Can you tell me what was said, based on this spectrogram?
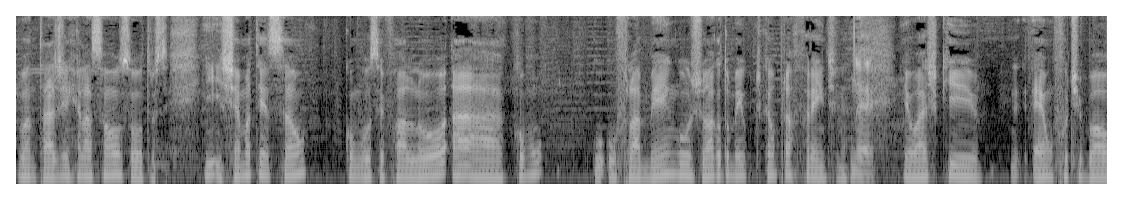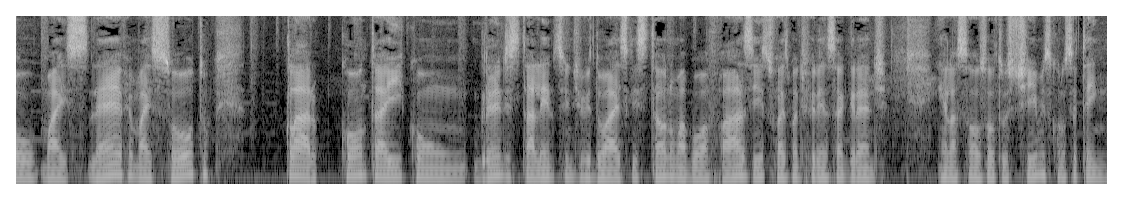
vantagem em relação aos outros. E, e chama atenção, como você falou, a, a como o, o, Flamengo joga do meio de campo para frente. Né? É. Eu acho que é um futebol mais leve, mais solto. Claro, conta aí com grandes talentos individuais que estão numa boa fase, isso faz uma diferença grande em relação aos outros times, quando você tem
